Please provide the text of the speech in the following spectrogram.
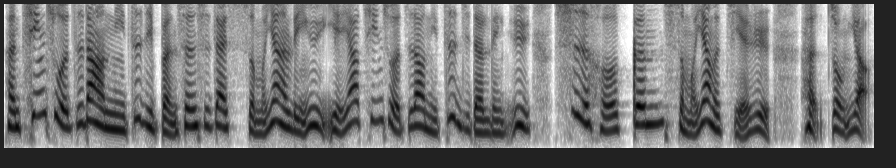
很清楚的知道你自己本身是在什么样的领域，也要清楚的知道你自己的领域适合跟什么样的节日很重要。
